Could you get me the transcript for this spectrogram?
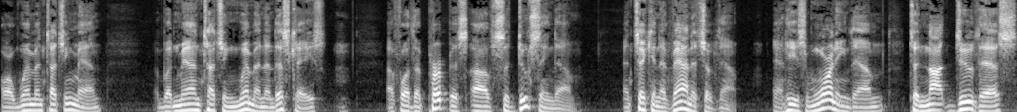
or women touching men, but men touching women in this case uh, for the purpose of seducing them and taking advantage of them. And he's warning them to not do this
